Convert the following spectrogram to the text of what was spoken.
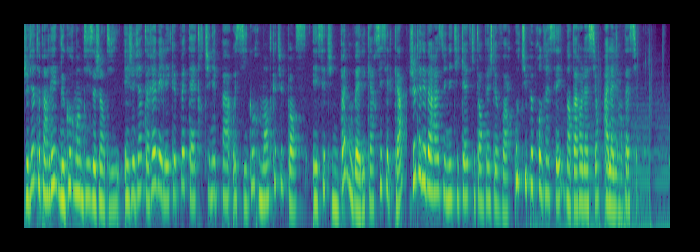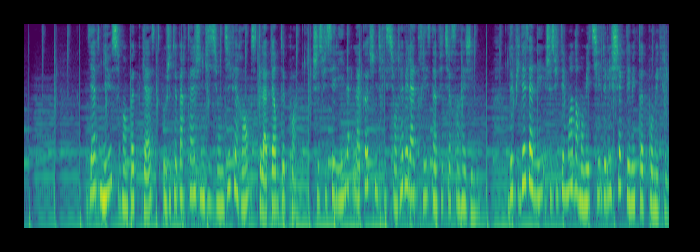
Je viens te parler de gourmandise aujourd'hui et je viens te révéler que peut-être tu n'es pas aussi gourmande que tu le penses. Et c'est une bonne nouvelle car si c'est le cas, je te débarrasse d'une étiquette qui t'empêche de voir où tu peux progresser dans ta relation à l'alimentation. Bienvenue sur mon podcast où je te partage une vision différente de la perte de poids. Je suis Céline, la coach nutrition révélatrice d'un futur sans régime. Depuis des années, je suis témoin dans mon métier de l'échec des méthodes pour maigrir.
